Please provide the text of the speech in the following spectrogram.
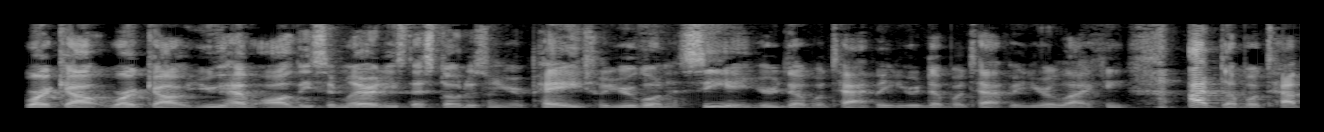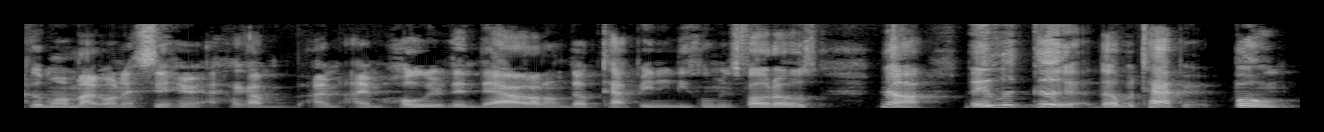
workout, workout, you have all these similarities that stole this on your page. So you're going to see it. You're double tapping, you're double tapping, you're liking. I double tap them. I'm not going to sit here and act like I'm, I'm, I'm holier than thou. I don't double tap any of these women's photos. No, they look good. Double tap it. Boom.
